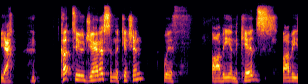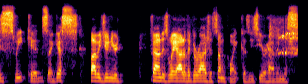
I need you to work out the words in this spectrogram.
yeah. Cut to Janice in the kitchen with Bobby and the kids. Bobby's sweet kids. I guess Bobby Jr. found his way out of the garage at some point because he's here having this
